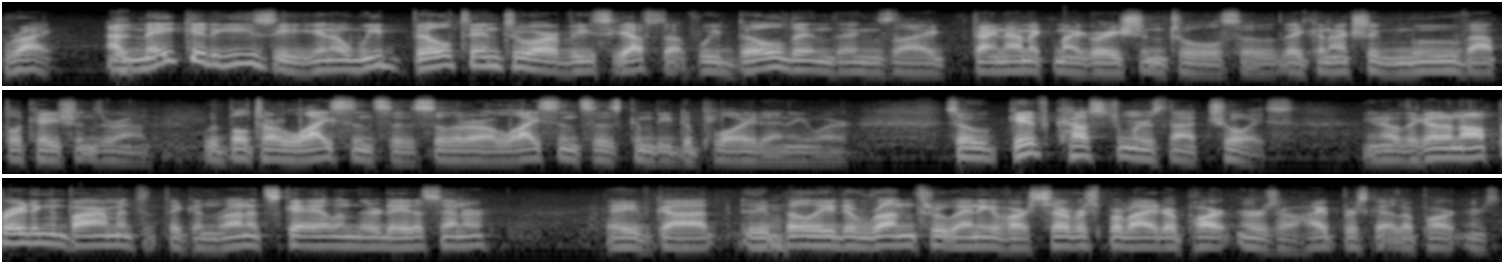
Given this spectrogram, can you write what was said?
Right. And make it easy. You know, we built into our VCF stuff, we build in things like dynamic migration tools so that they can actually move applications around. We built our licenses so that our licenses can be deployed anywhere. So give customers that choice. You know, they got an operating environment that they can run at scale in their data center. They've got the mm-hmm. ability to run through any of our service provider partners or hyperscaler partners.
